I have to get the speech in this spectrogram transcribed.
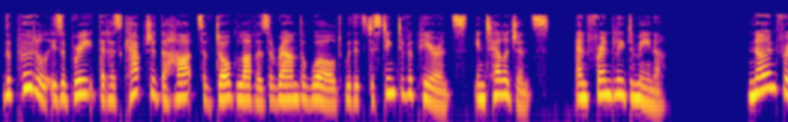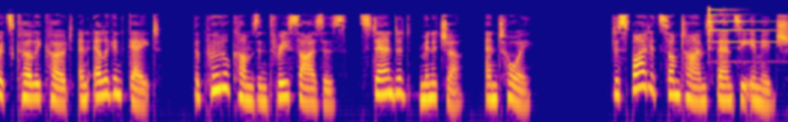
The poodle is a breed that has captured the hearts of dog lovers around the world with its distinctive appearance, intelligence, and friendly demeanor. Known for its curly coat and elegant gait, the poodle comes in three sizes, standard, miniature, and toy. Despite its sometimes fancy image,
